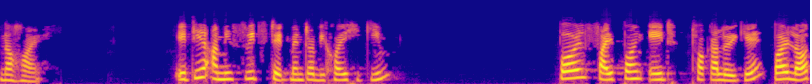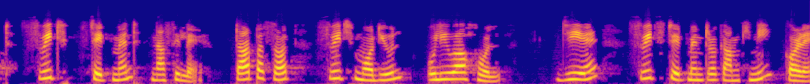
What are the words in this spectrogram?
নহয় এতিয়া আমি switch statementৰ বিষয়ে শিকিম Perl 5.8 থকালৈকে Perlত switch statement নাছিলে তাৰ পাছত switch module উলিওৱা হল যিয়ে switch statementৰ কামখিনি কৰে।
